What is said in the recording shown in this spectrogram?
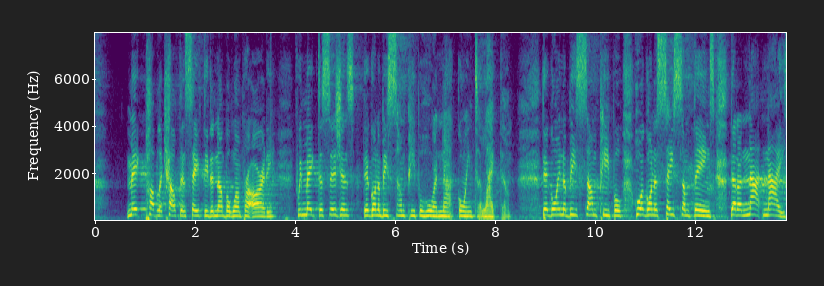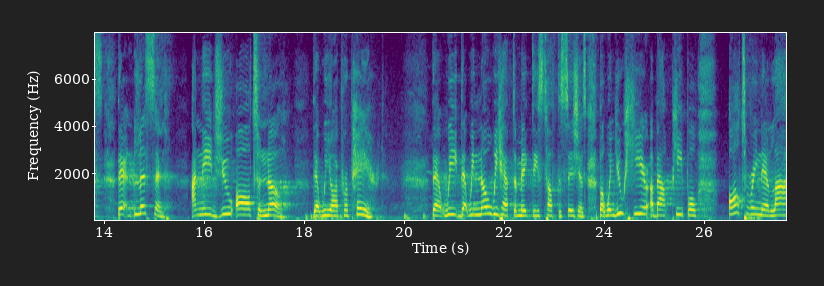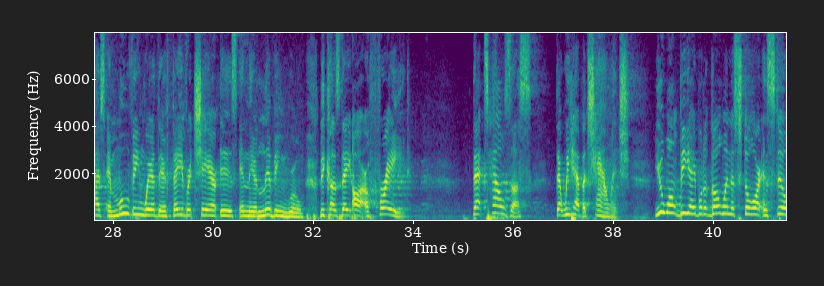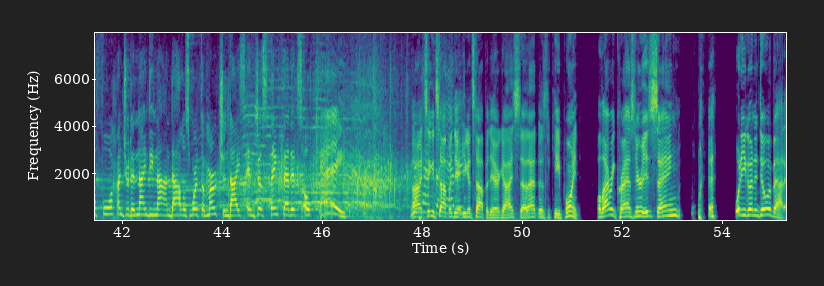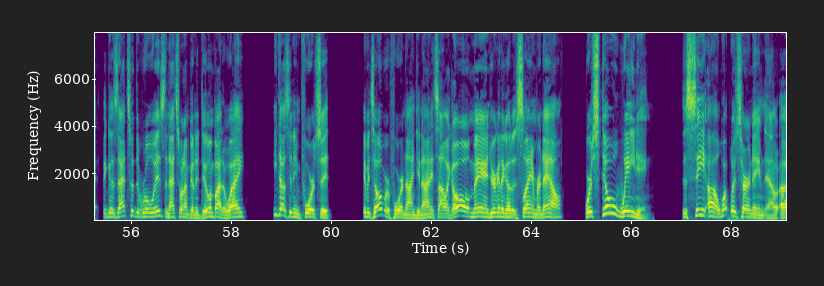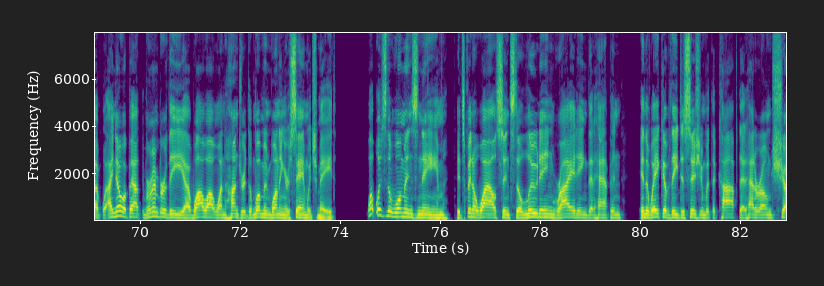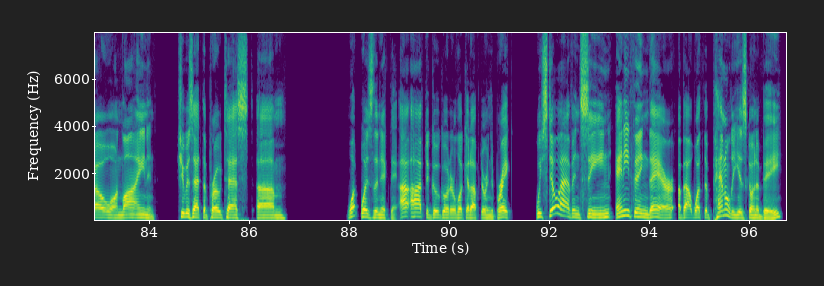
make public health and safety the number one priority. If we make decisions, there are going to be some people who are not going to like them. There are going to be some people who are going to say some things that are not nice. There, listen, I need you all to know that we are prepared that we that we know we have to make these tough decisions but when you hear about people altering their lives and moving where their favorite chair is in their living room because they are afraid that tells us that we have a challenge you won't be able to go in the store and steal $499 worth of merchandise and just think that it's okay. All right, so you can stop it there. You can stop it there, guys. So that is the key point. Well, Larry Krasner is saying, what are you going to do about it? Because that's what the rule is, and that's what I'm going to do. And by the way, he doesn't enforce it. If it's over 4.99, it's not like, oh man, you're going to go to the slammer now. We're still waiting to see. Uh, what was her name now? Uh, I know about. Remember the uh, Wawa 100, the woman wanting her sandwich made. What was the woman's name? It's been a while since the looting, rioting that happened in the wake of the decision with the cop that had her own show online, and she was at the protest. Um, what was the nickname? I- I'll have to Google it or look it up during the break. We still haven't seen anything there about what the penalty is going to be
